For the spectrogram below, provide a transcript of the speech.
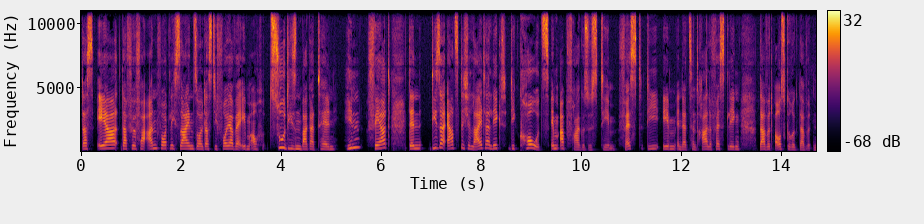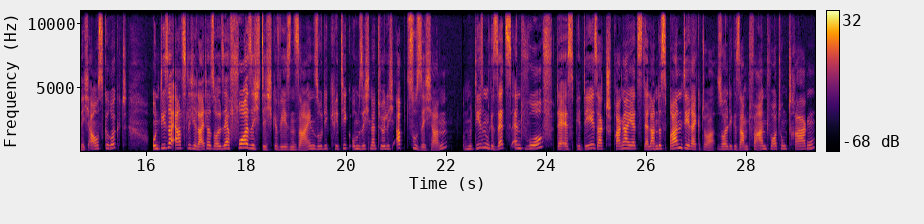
dass er dafür verantwortlich sein soll, dass die Feuerwehr eben auch zu diesen Bagatellen hinfährt. Denn dieser ärztliche Leiter legt die Codes im Abfragesystem fest, die eben in der Zentrale festlegen, da wird ausgerückt, da wird nicht ausgerückt. Und dieser ärztliche Leiter soll sehr vorsichtig gewesen sein, so die Kritik, um sich natürlich abzusichern. Und mit diesem Gesetzentwurf der SPD sagt Spranger jetzt, der Landesbranddirektor soll die Gesamtverantwortung tragen,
